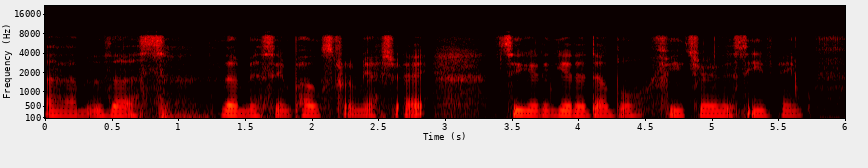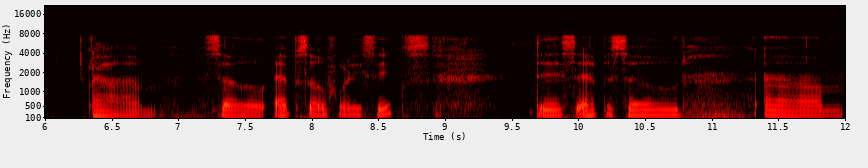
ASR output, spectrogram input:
Um, thus, the missing post from yesterday. So you're gonna get a double feature this evening. Um, so episode 46. This episode um,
